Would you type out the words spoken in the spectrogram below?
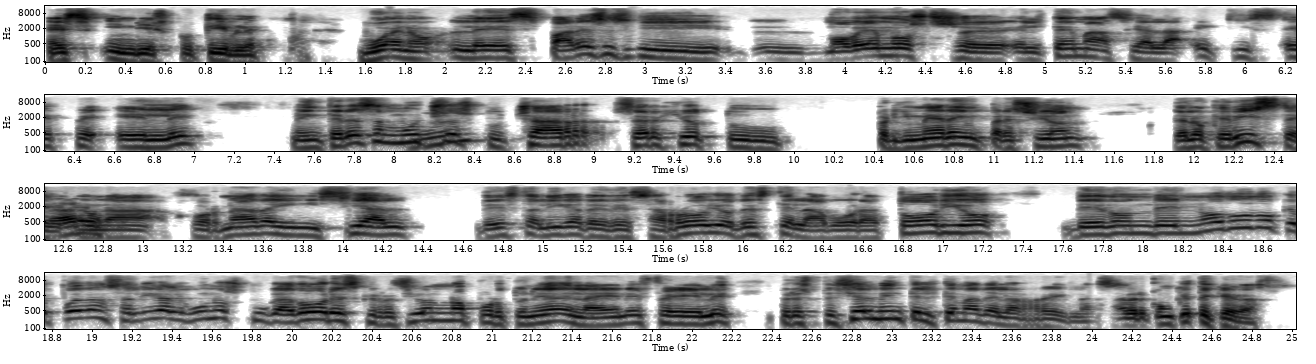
es indiscutible. Bueno, ¿les parece si mm, movemos eh, el tema hacia la XFL? Me interesa mucho Mm. escuchar, Sergio, tu primera impresión de lo que viste Claro. en la jornada inicial de esta liga de desarrollo, de este laboratorio, de donde no dudo que puedan salir algunos jugadores que reciban una oportunidad en la NFL, pero especialmente el tema de las reglas. A ver, ¿con qué te quedas?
